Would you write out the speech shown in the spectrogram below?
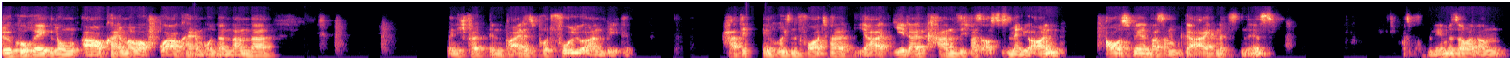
Ökoregelungen, AOKM, aber auch AOKM untereinander. Wenn ich ein breites Portfolio anbiete, hat den riesen Vorteil, ja, jeder kann sich was aus diesem Menü ein, auswählen, was am geeignetsten ist. Das Problem ist aber dann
